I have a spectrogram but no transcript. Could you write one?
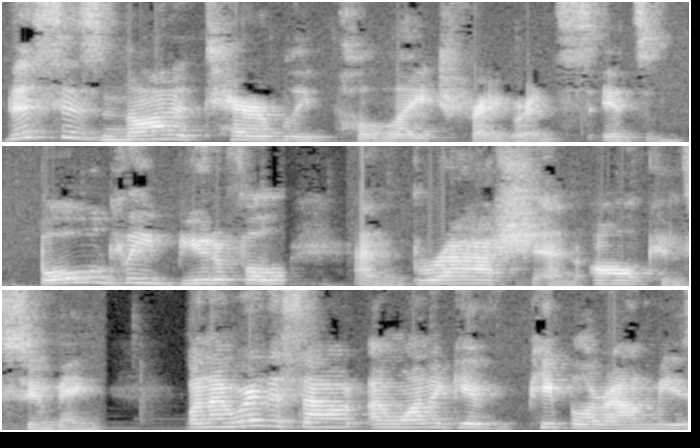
This is not a terribly polite fragrance. It's boldly beautiful and brash and all-consuming. When I wear this out, I want to give people around me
